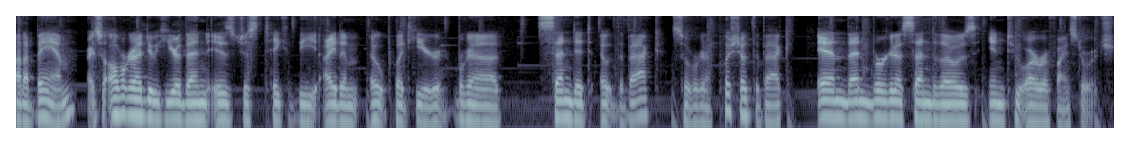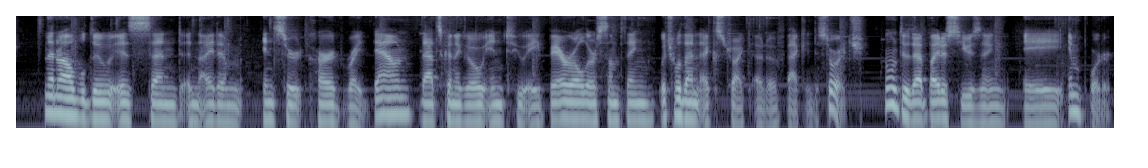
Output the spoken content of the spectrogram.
bada bam. All right, so all we're gonna do here then is just take the item output here. We're gonna send it out the back. So we're gonna push out the back and then we're gonna send those into our refined storage. And then all we'll do is send an item insert card right down. That's going to go into a barrel or something, which we'll then extract out of back into storage. And we'll do that by just using a importer.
